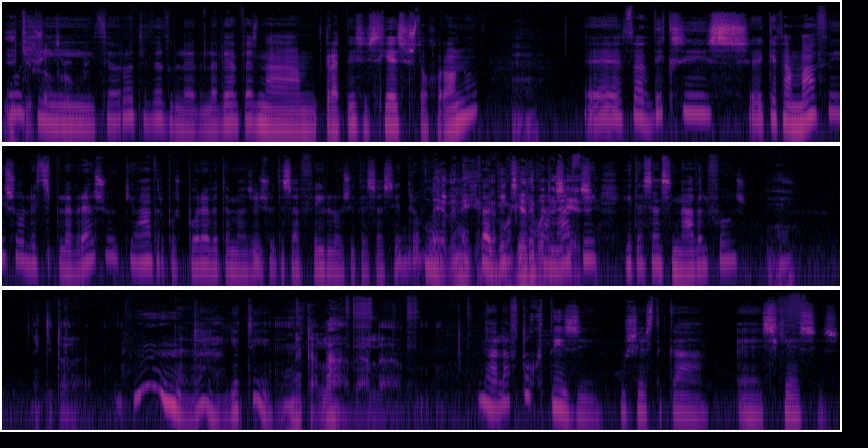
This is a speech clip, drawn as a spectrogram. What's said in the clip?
Ή και στους Όχι, ανθρώπους. θεωρώ ότι δεν δουλεύει. Δηλαδή, αν θες να κρατήσεις σχέση στον χρόνο, ε, θα δείξεις ε, και θα μάθεις όλες τις πλευρές σου και ο άνθρωπος που πορεύεται μαζί σου είτε σαν φίλος είτε σαν σύντροφος Ναι, δεν έχει θα να κάνει με δείξει και θα οποιαδήποτε μάθει σχέση. είτε σαν συνάδελφος Μμμ. Εκεί τώρα. ναι, γιατί; Είναι καλά, δε, αλλά ναι, αλλά αυτό χτίζει ουσιαστικά ε, σχέσεις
